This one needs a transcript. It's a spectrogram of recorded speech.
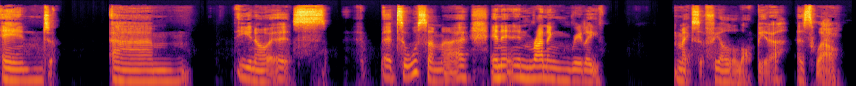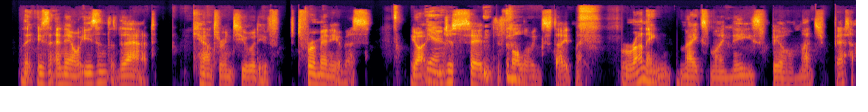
And, um, you know, it's, it's awesome. Uh, and, in running really makes it feel a lot better as well. And now, isn't that counterintuitive for many of us? You, know, Yeah. you just said the following statement running makes my knees feel much better.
